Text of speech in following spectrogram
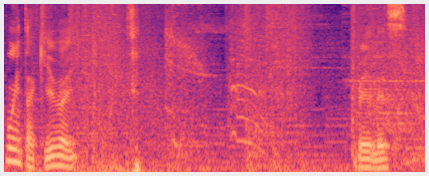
Vou entrar aqui, velho. Beleza.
